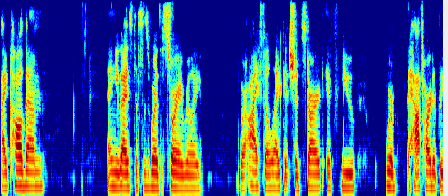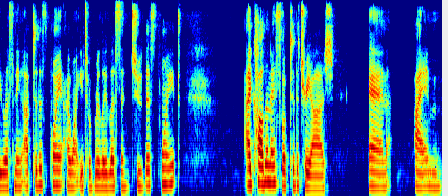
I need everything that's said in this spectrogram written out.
I call them. And you guys, this is where the story really, where I feel like it should start. If you were half heartedly listening up to this point, I want you to really listen to this point. I called and I spoke to the triage, and I'm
